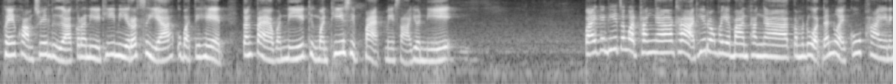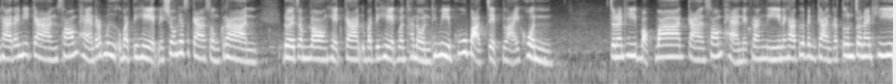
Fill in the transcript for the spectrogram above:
เพื่อให้ความช่วยเหลือกรณีที่มีรถเสียอุบัติเหตุ ตั้งแต่วันนี้ถึงวันที่ 18 เมษายนนี้ ไปกันที่จังหวัดพังงาค่ะ ที่โรงพยาบาลพังงาตำรวจและหน่วยกู้ภัยนะคะ ได้มีการซ้อมแผนรับมืออุบัติเหตุในช่วงเทศกาลสงกรานต์โดยจำลองเหตุการณ์อุบัติเหตุบนถนนที่มีผู้บาดเจ็บหลายคน เจ้าหน้าที่บอกว่าการซ้อมแผนในครั้งนี้นะคะ เพื่อเป็นการกระตุ้นเจ้าหน้าที่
